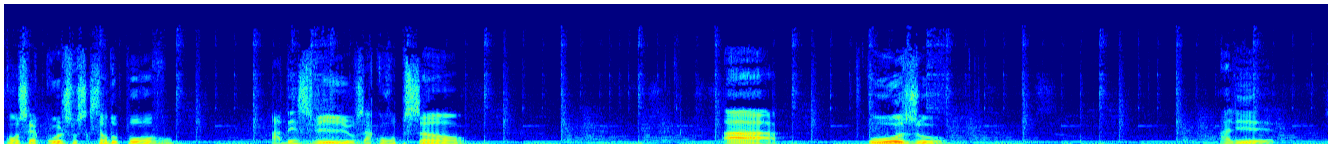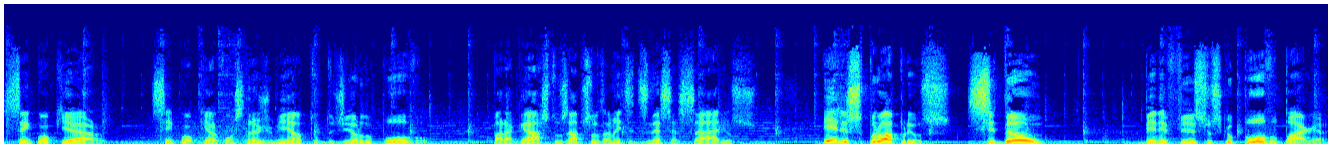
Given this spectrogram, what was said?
com os recursos que são do povo, a desvios, a corrupção, a o uso ali sem qualquer sem qualquer constrangimento do dinheiro do povo para gastos absolutamente desnecessários eles próprios se dão benefícios que o povo paga.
